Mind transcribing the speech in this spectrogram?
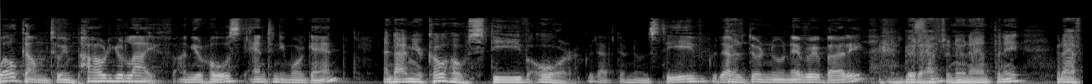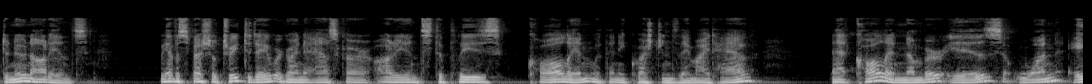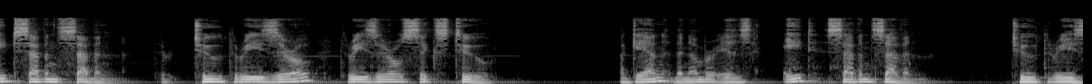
Welcome to Empower Your Life. I'm your host, Anthony Morgan. And I'm your co host, Steve Orr. Good afternoon, Steve. Good, Good afternoon, everybody. Good afternoon, Anthony. Good afternoon, audience. We have a special treat today. We're going to ask our audience to please call in with any questions they might have. That call in number is 1 877 230 3062. Again, the number is 877 230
